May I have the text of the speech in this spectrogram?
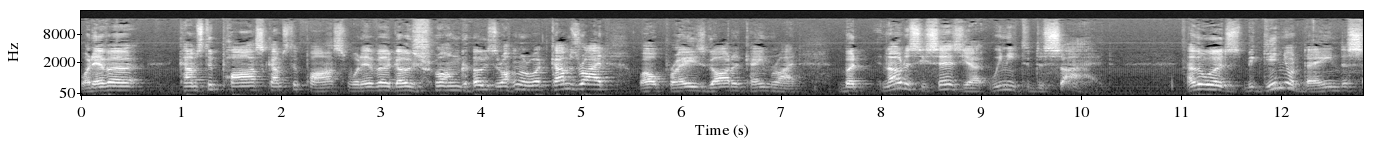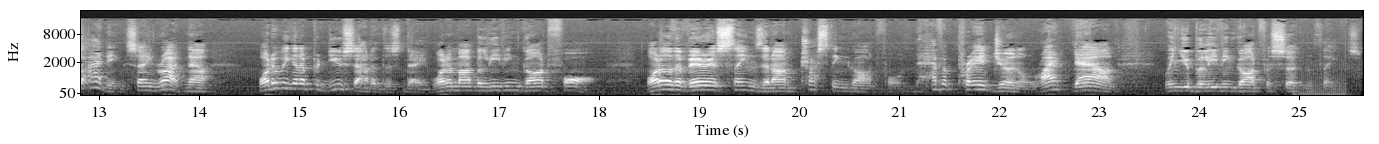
Whatever comes to pass comes to pass. Whatever goes wrong goes wrong or what comes right, well, praise God it came right. But notice he says yeah, we need to decide. In other words, begin your day in deciding, saying, right, now, what are we going to produce out of this day? What am I believing God for? What are the various things that I'm trusting God for? Have a prayer journal. Write down when you believe in God for certain things.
